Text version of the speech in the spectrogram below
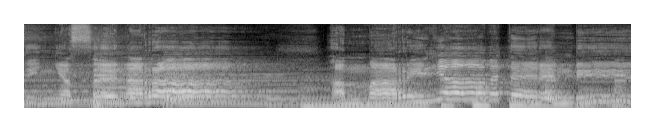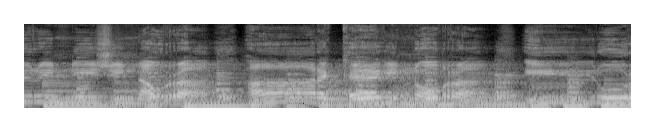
zina zenarra Amarrila beteren birin izin aurra Harek egin obra irur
